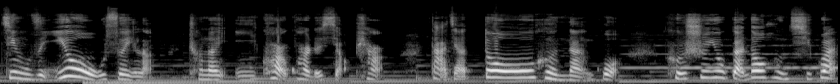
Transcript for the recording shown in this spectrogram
镜子又碎了，成了一块块的小片儿。大家都很难过，可是又感到很奇怪，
